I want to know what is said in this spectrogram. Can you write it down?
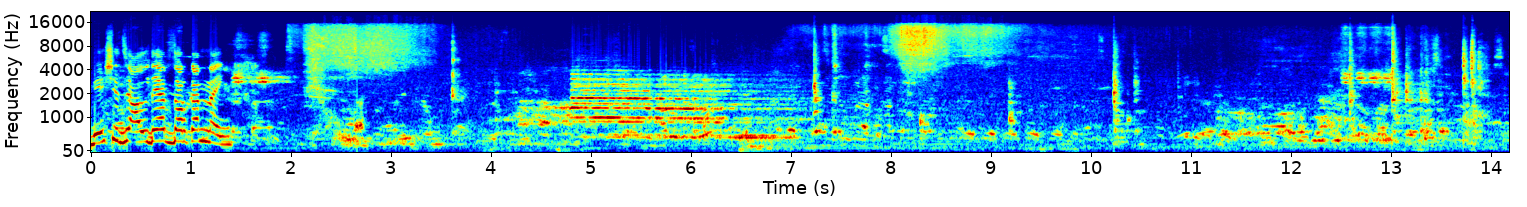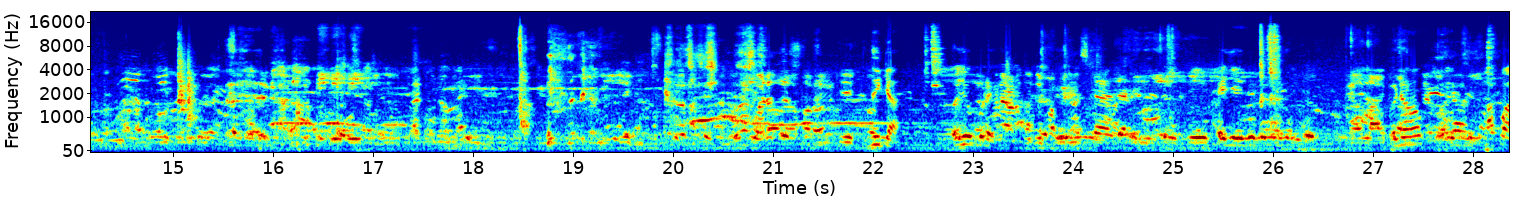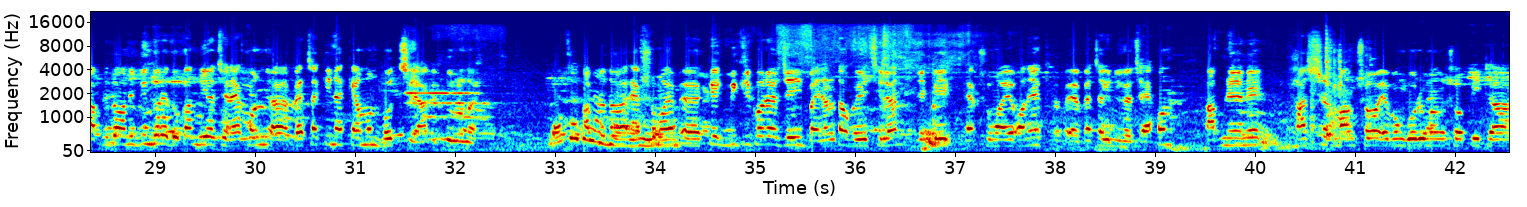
বেশি জাল দেওয়ার দরকার নাই? দিকা ওই যে উপরে। এই যে আপু, আপনি তো অনেকদিন ধরে দোকান দিয়েছেন, এখন বেচা কিনা কেমন হচ্ছে আগের তুলনায়? আপনি তো এক সময় কেক বিক্রি করে যেই ভাইরালটা হয়েছিলেন, যে কেক এক সময় অনেক বেচা কিনি হয়েছে। এখন আপনি এনে হাঁস, মাংস এবং গরু মাংস, পিঠা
